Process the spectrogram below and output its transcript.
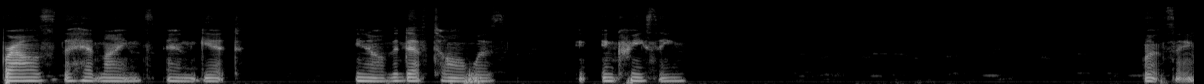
browse the headlines and get, you know, the death toll was increasing. Let's see.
